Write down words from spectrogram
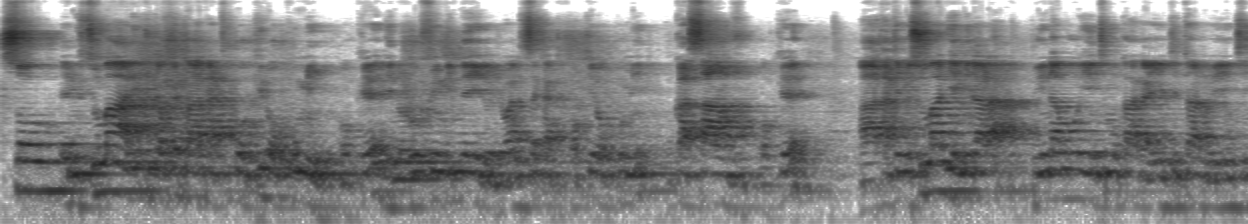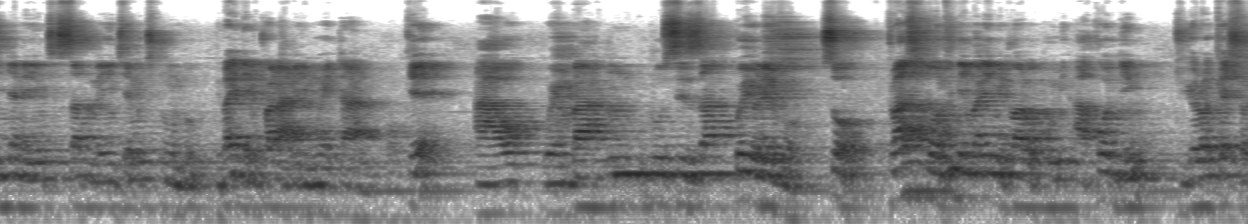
so emisumaali tujja kwetaaga tipo kiro kumi okay? Gino roofing nail gyewandise ka tipo kiro kumi ku kasanvu okay kati emisumaali emirala tulinamu yinki mukaaga yinki ttaano yinki nnya ne yinki ssatu ne yinki emu kitundu bibalidde emitwalo abiri mu etaano okay awo wemba ntuusizza kweyo level so transport nembala emitwalo kumi according to your location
